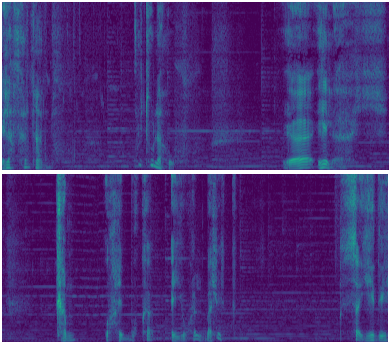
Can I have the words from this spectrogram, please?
إلى فرناندو. قلت له يا إلهي كم أحبك أيها الملك؟ سيدي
